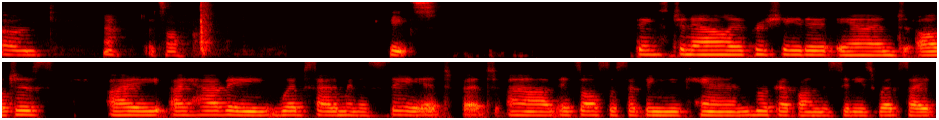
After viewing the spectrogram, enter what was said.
um, yeah, that's all. Thanks. Thanks, Janelle. I appreciate it. And I'll just, I, I have a website, I'm gonna say it, but, um, it's also something you can look up on the city's website.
